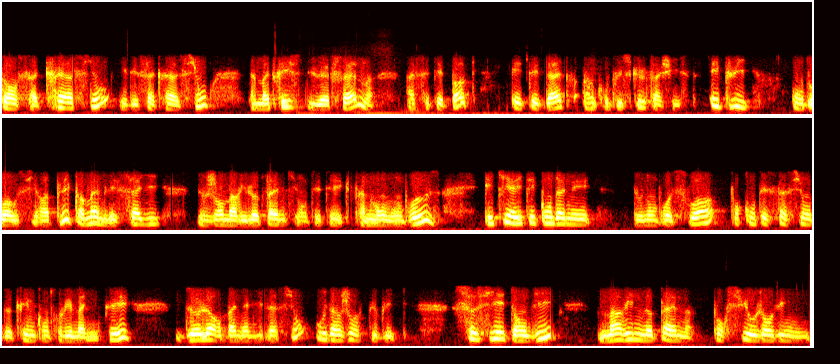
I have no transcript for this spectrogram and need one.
dans sa création et dès sa création, la matrice du FN, à cette époque, était d'être un compuscule fasciste. Et puis, on doit aussi rappeler quand même les saillies de Jean-Marie Le Pen qui ont été extrêmement nombreuses et qui a été condamné de nombreuses fois pour contestation de crimes contre l'humanité, de leur banalisation ou d'un jour public. Ceci étant dit, Marine Le Pen poursuit aujourd'hui une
